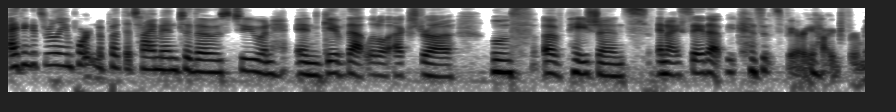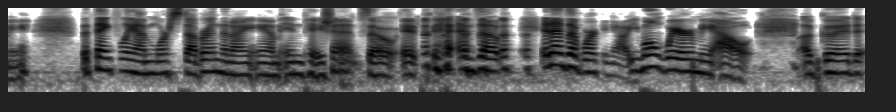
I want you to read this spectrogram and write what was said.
I think it's really important to put the time into those too and and give that little extra oomph of patience. And I say that because it's very hard for me. But thankfully I'm more stubborn than I am impatient. So it, it ends up it ends up working out. You won't wear me out. A good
